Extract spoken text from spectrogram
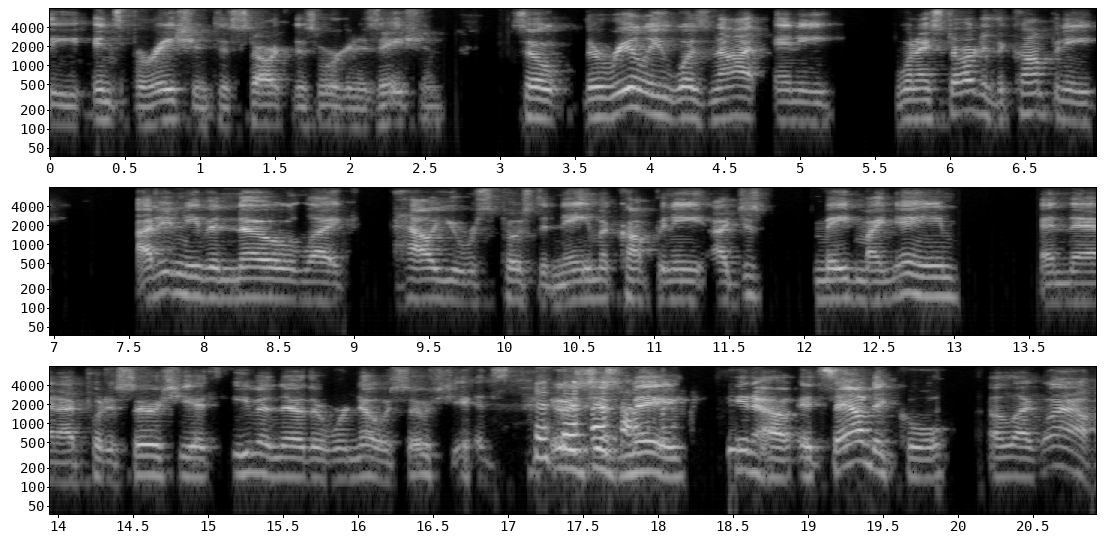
the inspiration to start this organization. So there really was not any when I started the company. I didn't even know like how you were supposed to name a company. I just made my name and then I put associates, even though there were no associates. It was just me you know, it sounded cool. I'm like, wow,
